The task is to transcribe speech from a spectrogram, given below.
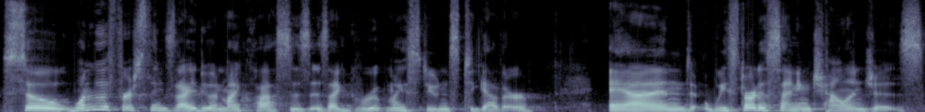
So one of the first things that I do in my classes is I group my students together and we start assigning challenges.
